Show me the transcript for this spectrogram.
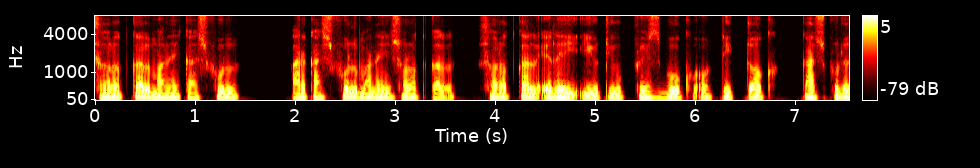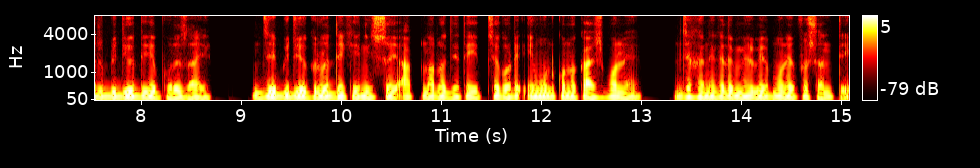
শরৎকাল মানেই কাশফুল আর কাশফুল মানেই শরৎকাল। শরৎকাল এলেই ইউটিউব ফেসবুক ও টিকটক কাশফুলের ভিডিও দিয়ে ভরে যায়। যে ভিডিওগুলো দেখে নিশ্চয়ই আপনারও যেতে ইচ্ছে করে এমন কোনো কাশ কাশবনে যেখানে গেলে মিলবে মনের প্রশান্তি।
